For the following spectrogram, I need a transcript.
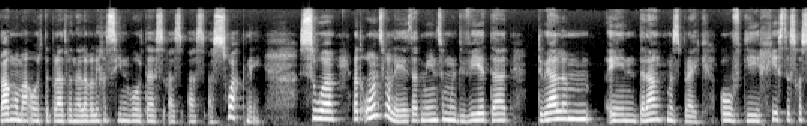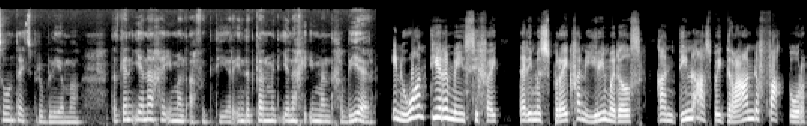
bang om oor te praat want hulle wil nie gesien word as as as as swak nie. So wat ons wil hê is dat mense moet weet dat dwelm en drankmisbruik of die geestesgesondheidsprobleme dit kan enige iemand affekteer en dit kan met enige iemand gebeur. En hoe hanteer 'n mens die feit dat die misbruik van hierdie middels kan dien as bydraende faktor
